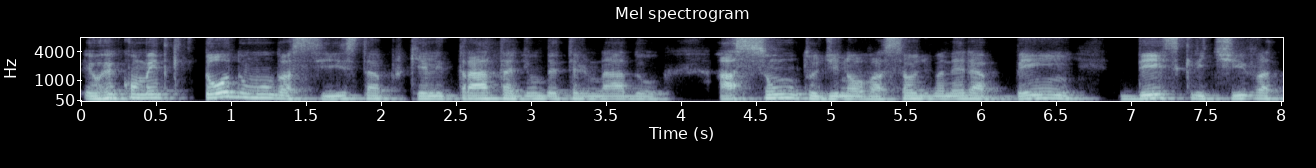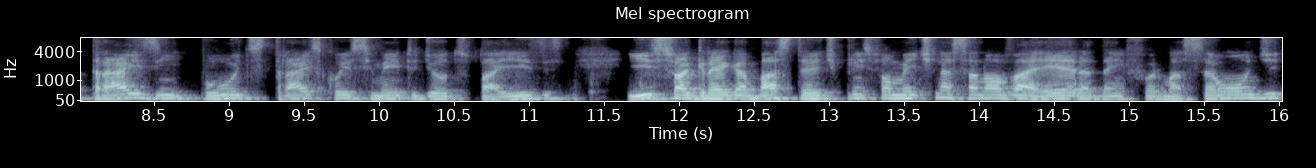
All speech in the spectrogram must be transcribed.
eu recomendo que todo mundo assista, porque ele trata de um determinado assunto de inovação de maneira bem descritiva, traz inputs, traz conhecimento de outros países, e isso agrega bastante, principalmente nessa nova era da informação, onde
